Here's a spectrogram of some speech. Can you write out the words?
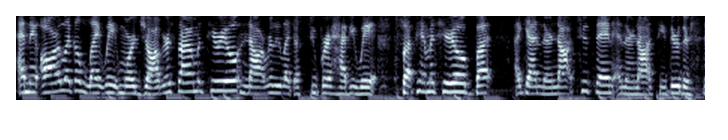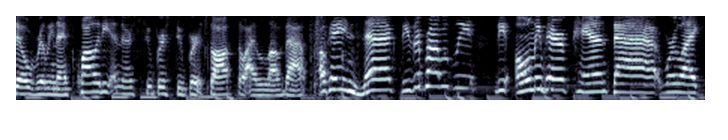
And they are like a lightweight more jogger style material not really like a super super heavyweight sweatpant material, but again, they're not too thin and they're not see-through. They're still really nice quality and they're super, super soft. So I love that. Okay, next, these are probably the only pair of pants that were like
